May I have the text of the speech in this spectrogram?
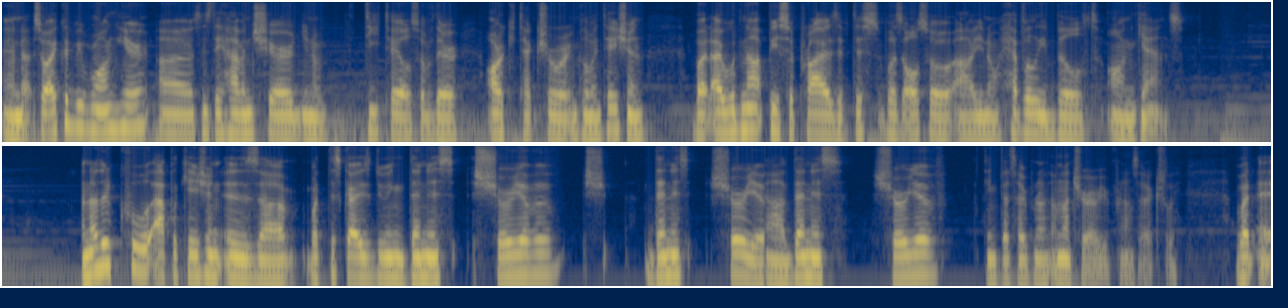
and uh, so I could be wrong here uh, since they haven't shared you know details of their architecture or implementation but I would not be surprised if this was also uh, you know heavily built on GANs. Another cool application is uh, what this guy is doing Denis Shiryaev Sh Denis Shiryaev uh, Denis Shiryaev I think that's how you pronounce I'm not sure how you pronounce it actually but uh,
